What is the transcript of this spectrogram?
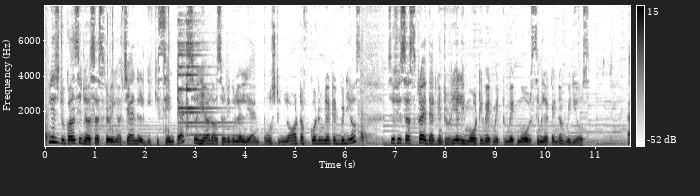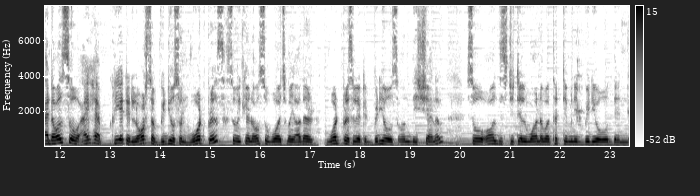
please do consider subscribing our channel geeky syntax. So here also regularly i'm posting lot of coding related videos. So if you subscribe that's going to really motivate me to make more similar kind of videos. And also i have created lots of videos on wordpress. So you can also watch my other wordpress related videos on this channel. So all this detail one hour 30 minute video then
